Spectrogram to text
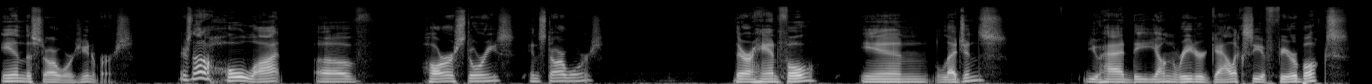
in the Star Wars universe. There's not a whole lot of horror stories in Star Wars. There are a handful in Legends. You had the Young Reader Galaxy of Fear books.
